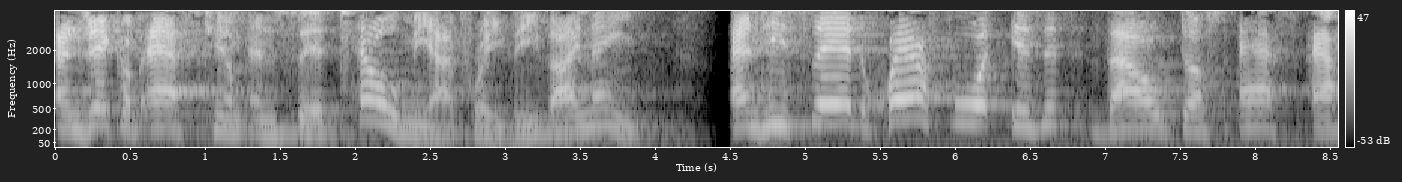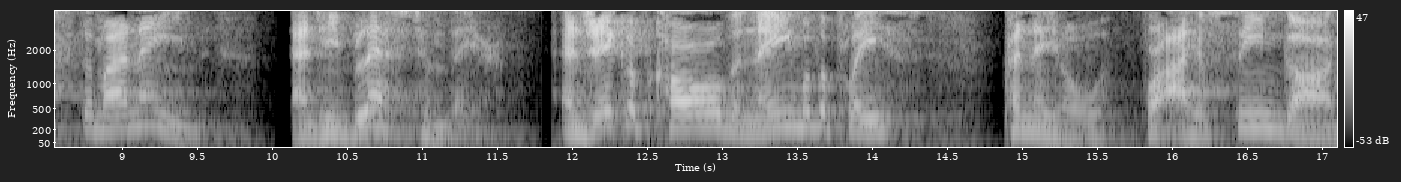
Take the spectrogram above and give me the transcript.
And Jacob asked him and said, Tell me, I pray thee, thy name. And he said, Wherefore is it thou dost ask after my name? And he blessed him there. And Jacob called the name of the place Peniel, for I have seen God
